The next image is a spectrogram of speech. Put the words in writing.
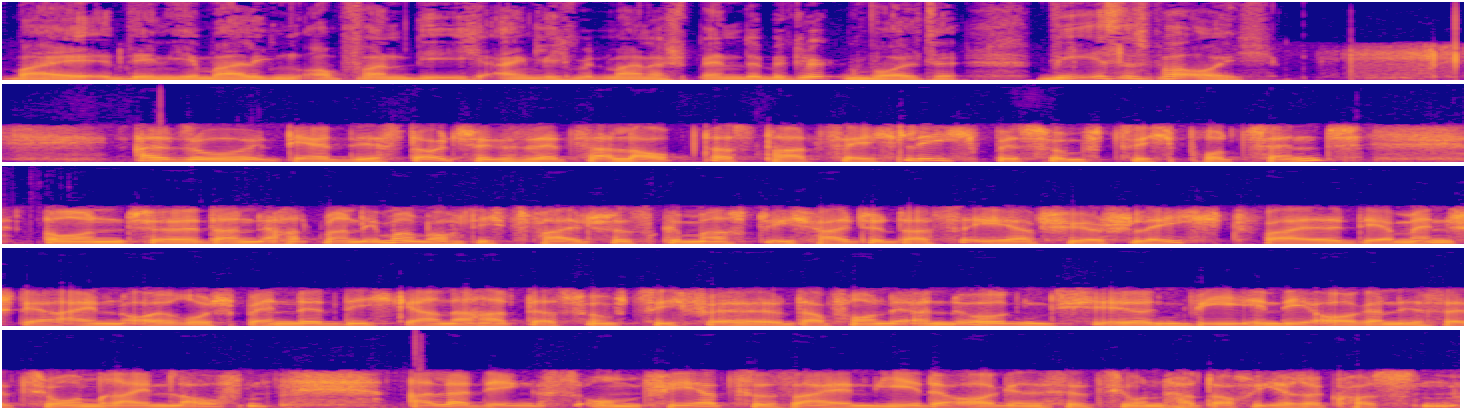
bei den jeweiligen Opfern, die ich eigentlich mit meiner Spende beglücken wollte. Wie ist es bei euch? Also der, das deutsche Gesetz erlaubt das tatsächlich bis 50 Prozent und äh, dann hat man immer noch nichts Falsches gemacht. Ich halte das eher für schlecht, weil der Mensch, der einen Euro spendet, nicht gerne hat, dass 50 äh, davon irgendwie in die Organisation reinlaufen. Allerdings, um fair zu sein, jede Organisation hat auch ihre Kosten.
